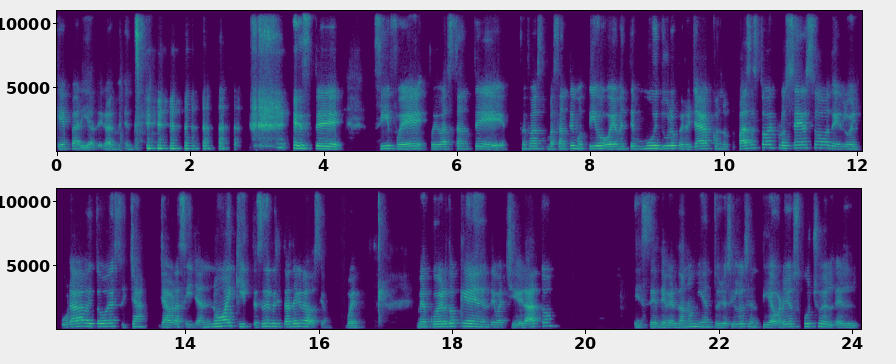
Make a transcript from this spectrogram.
¿qué paría legalmente? este, sí, fue, fue bastante, fue bastante emotivo, obviamente muy duro, pero ya cuando pasas todo el proceso de lo del curado y todo eso, ya, ya ahora sí, ya no hay kit, ese es el recital de graduación. Bueno, me acuerdo que en el de bachillerato, este, de verdad no miento, yo sí lo sentí. Ahora yo escucho el, el,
